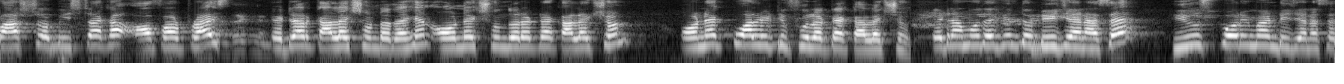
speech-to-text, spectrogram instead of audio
পাঁচশো বিশ টাকা অফার প্রাইস এটার কালেকশনটা দেখেন অনেক সুন্দর একটা কালেকশন অনেক কোয়ালিটিফুল একটা কালেকশন এটার মধ্যে কিন্তু ডিজাইন আছে হিউজ পরিমাণ ডিজাইন আছে।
